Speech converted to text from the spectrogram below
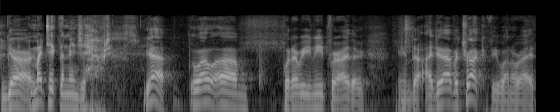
Yeah. I might take the Ninja out. Yeah. Well, um, whatever you need for either. And uh, I do have a truck if you want to ride,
